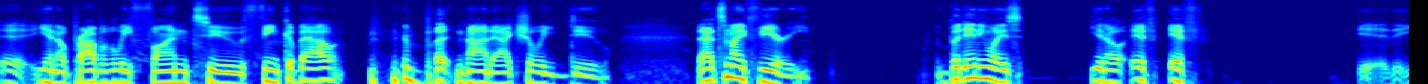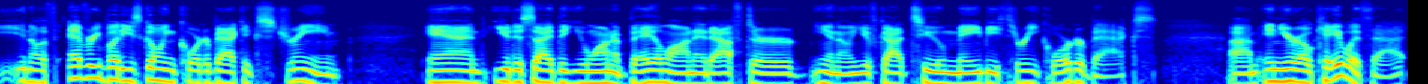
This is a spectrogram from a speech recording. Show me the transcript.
uh, you know probably fun to think about, but not actually do. That's my theory. But anyways, you know if if you know if everybody's going quarterback extreme and you decide that you want to bail on it after you know you've got two maybe three quarterbacks um, and you're okay with that,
